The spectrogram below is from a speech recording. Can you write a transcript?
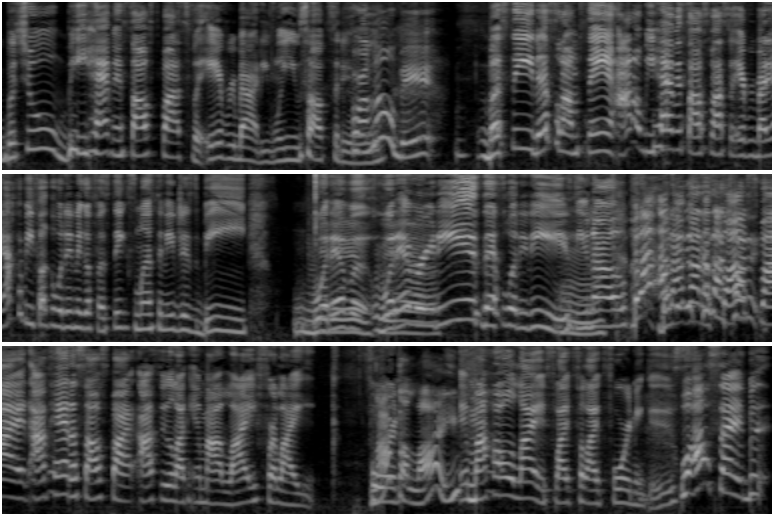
But you be having soft spots for everybody when you talk to them. for a little bit. But see, that's what I'm saying. I don't be having soft spots for everybody. I could be fucking with a nigga for six months and it just be whatever is, whatever yeah. it is, that's what it is, you mm. know? But I- but I, got a soft spot. I've had a soft spot, I feel like, in my life for like four Not the life. in my whole life, like for like four niggas. Well, I'll say, but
